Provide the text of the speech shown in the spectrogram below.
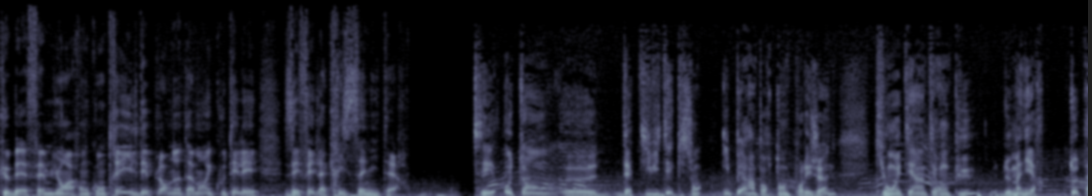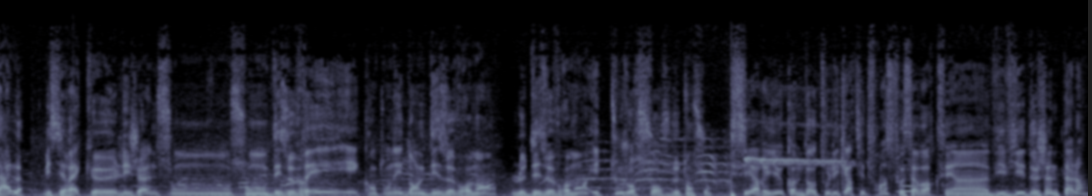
que BFM Lyon a rencontrés. Ils déplorent notamment, écouter les effets de la crise sanitaire. C'est autant d'activités qui sont hyper importantes pour les jeunes, qui ont été interrompues de manière Mais c'est vrai que les jeunes sont, sont désœuvrés et quand on est dans le désœuvrement, le désœuvrement est toujours source de tension. Ici à Rieux, comme dans tous les quartiers de France, il faut savoir que c'est un vivier de jeunes talents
